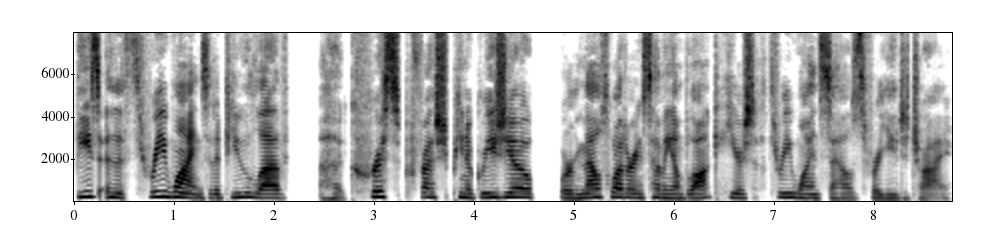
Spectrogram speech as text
these are the three wines that if you love a crisp, fresh Pinot Grigio or mouthwatering Sauvignon Blanc, here's three wine styles for you to try.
